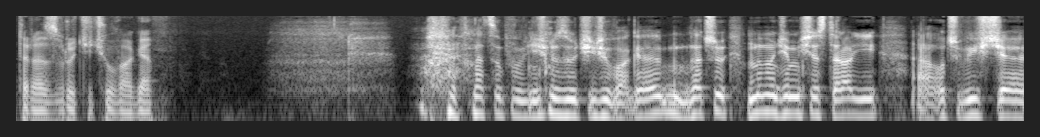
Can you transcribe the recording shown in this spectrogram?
teraz zwrócić uwagę? na co powinniśmy zwrócić uwagę. Znaczy, my będziemy się starali oczywiście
